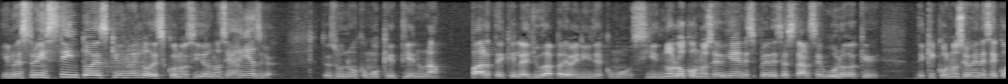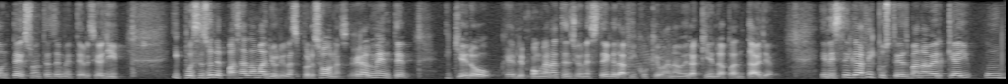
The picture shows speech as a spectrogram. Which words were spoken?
Y nuestro instinto es que uno en lo desconocido no se arriesga. Entonces, uno como que tiene una parte que le ayuda a prevenir como si no lo conoce bien, espérese a estar seguro de que, de que conoce bien ese contexto antes de meterse allí. Y pues eso le pasa a la mayoría de las personas. Realmente, y quiero que le pongan atención a este gráfico que van a ver aquí en la pantalla, en este gráfico ustedes van a ver que hay un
